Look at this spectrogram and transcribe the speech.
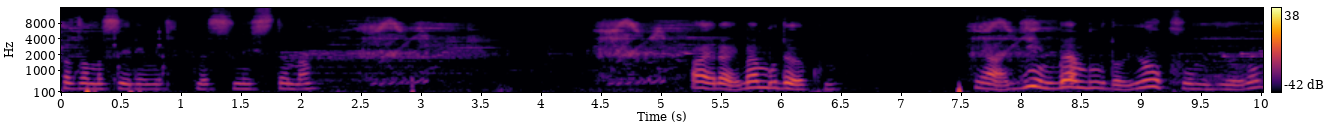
kazanma serimi gitmesini istemem. Hayır hayır ben burada yokum. Ya giyin ben burada yokum diyorum.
